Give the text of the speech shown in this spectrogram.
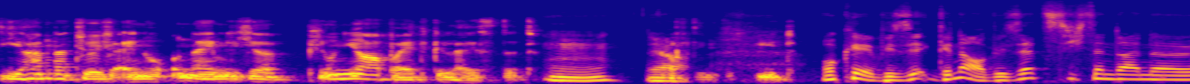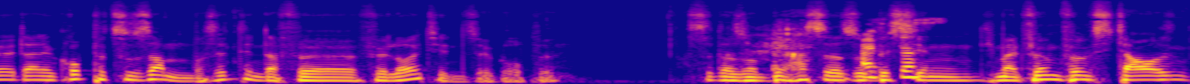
die haben natürlich eine unheimliche Pionierarbeit geleistet mhm, ja. auf dem Gebiet. Okay, wie, genau, wie setzt sich denn deine, deine Gruppe zusammen? Was sind denn da für, für Leute in dieser Gruppe? Hast du da so, hast du da so ein also bisschen, ich meine 55.000,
